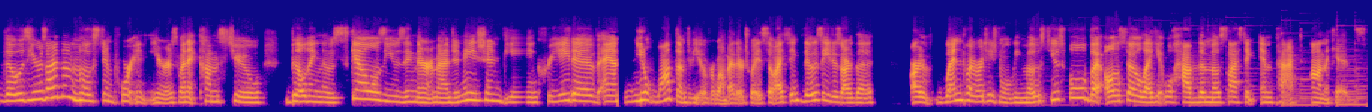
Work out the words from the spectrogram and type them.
those years are the most important years when it comes to building those skills, using their imagination, being creative, and you don't want them to be overwhelmed by their toys. So I think those ages are the are when toy rotation will be most useful, but also like it will have the most lasting impact on the kids.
